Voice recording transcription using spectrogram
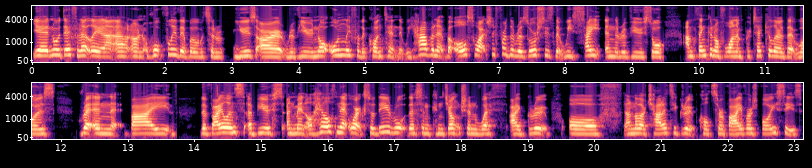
Yeah, no, definitely. And, uh, uh, and hopefully they'll be able to use our review not only for the content that we have in it, but also actually for the resources that we cite in the review. So I'm thinking of one in particular that was written by the Violence, Abuse and Mental Health Network. So they wrote this in conjunction with a group of another charity group called Survivors Voices.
